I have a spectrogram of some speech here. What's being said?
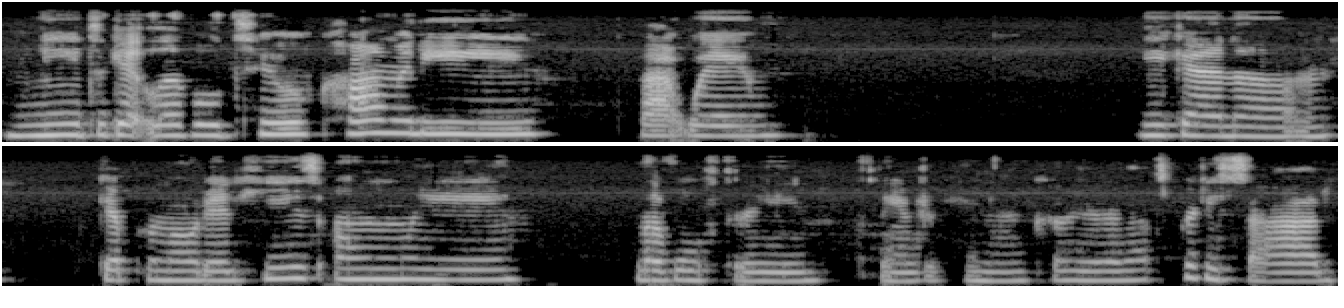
Need to get level 2 of comedy. That way he can um, get promoted. He's only level 3 Sandra Canyon career. That's pretty sad.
